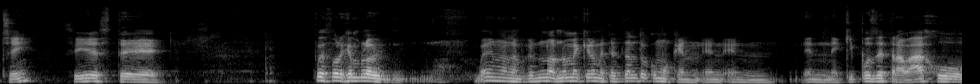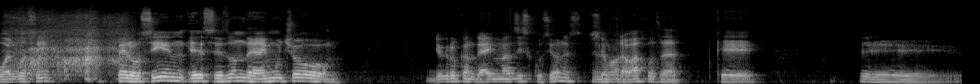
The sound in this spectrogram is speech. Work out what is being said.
Sí, sí, este. Pues, por ejemplo, bueno, a lo mejor no, me quiero meter tanto como que en, equipos de trabajo o algo así. Pero sí, es, es donde hay mucho. Yo creo que donde hay más discusiones en el trabajo. O sea, que. Eh,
